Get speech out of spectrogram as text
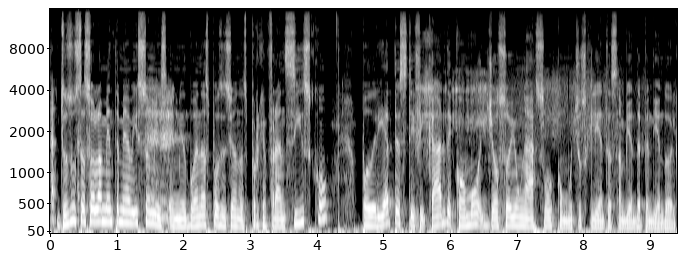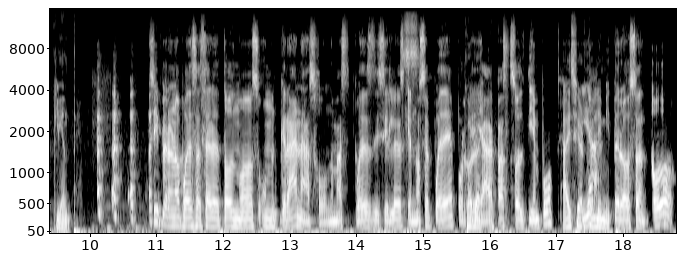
Entonces usted solamente me ha visto en mis, en mis buenas posiciones, porque Francisco podría testificar de cómo yo soy un asshole con muchos clientes también, dependiendo del cliente. Sí, pero no puedes hacer de todos modos un gran asshole. Nomás puedes decirles que no se puede porque ya pasó el tiempo. Hay cierto límite. Pero o todo,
